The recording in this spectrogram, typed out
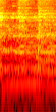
you.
